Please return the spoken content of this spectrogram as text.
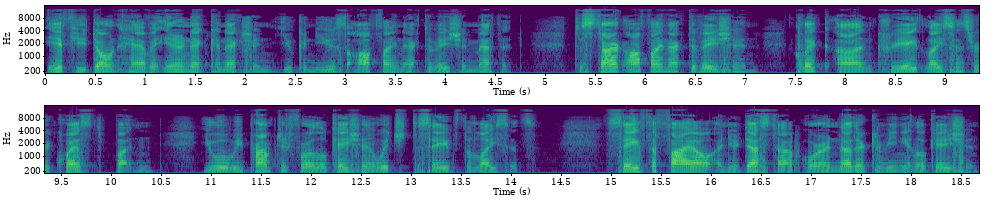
If you don't have an internet connection, you can use the offline activation method. To start offline activation, click on Create License Request button. You will be prompted for a location in which to save the license. Save the file on your desktop or another convenient location,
